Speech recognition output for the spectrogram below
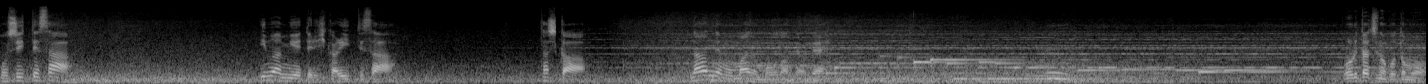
星ってさ今見えてる光ってさ確か何年も前のものなんだよね。俺たちのことも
